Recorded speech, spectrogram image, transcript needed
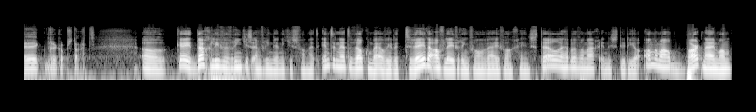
Ik druk op start. Oké, dag lieve vriendjes en vriendinnetjes van het internet. Welkom bij alweer de tweede aflevering van Wij van Geen Stijl. We hebben vandaag in de studio andermaal Bart Nijman.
